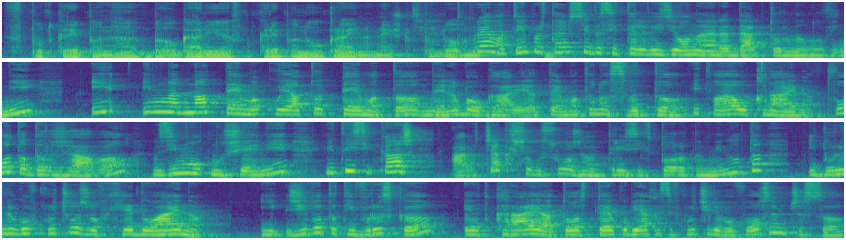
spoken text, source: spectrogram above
в подкрепа на България, в подкрепа на Украина, нещо подобно. Добре, ти представяш си да си телевизионен редактор на новини и има една тема, която е темата не на България, темата на света. И това е Украина. Твоята държава взима отношение и ти си кажеш, а чакай ще го сложа на 32-та минута и дори не го включваш в хедлайна. И живата ти връзка е от края, т.е. те ако бяха се включили в 8 часа,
